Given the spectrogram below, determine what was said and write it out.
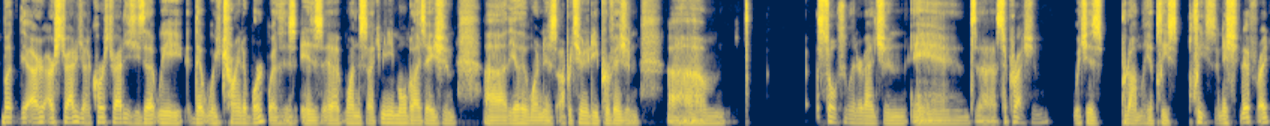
But the, our, our strategy, our core strategies that we, that we're trying to work with is, is uh, one's uh, community mobilization. Uh, the other one is opportunity provision, um, social intervention and uh, suppression, which is predominantly a police police initiative, right?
